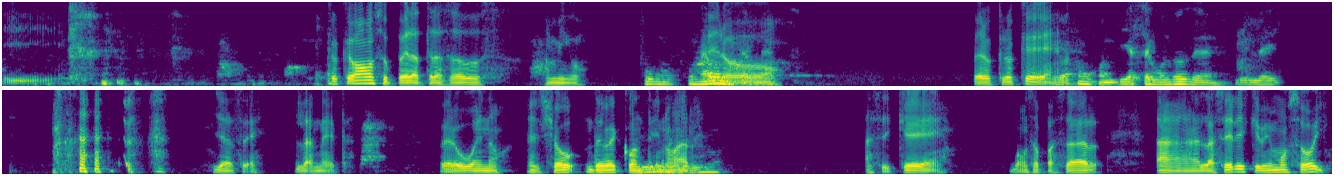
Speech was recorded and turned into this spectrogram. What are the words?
Y creo que vamos súper atrasados, amigo. pero, pero creo que... Iba como con 10 segundos de delay. ya sé, la neta. Pero bueno, el show debe continuar. Sí, Así que vamos a pasar a la serie que vimos hoy.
